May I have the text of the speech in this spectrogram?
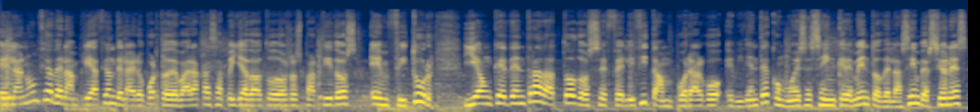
El anuncio de la ampliación del aeropuerto de Barajas ha pillado a todos los partidos en Fitur y aunque de entrada todos se felicitan por algo evidente como es ese incremento de las inversiones,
